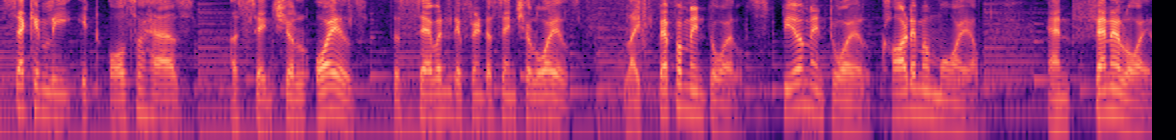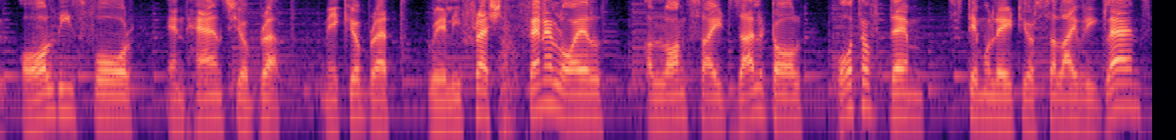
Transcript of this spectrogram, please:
Secondly, it also has essential oils, the seven different essential oils like peppermint oil, spearmint oil, cardamom oil, and fennel oil. All these four enhance your breath, make your breath really fresh. Fennel oil alongside xylitol, both of them stimulate your salivary glands,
